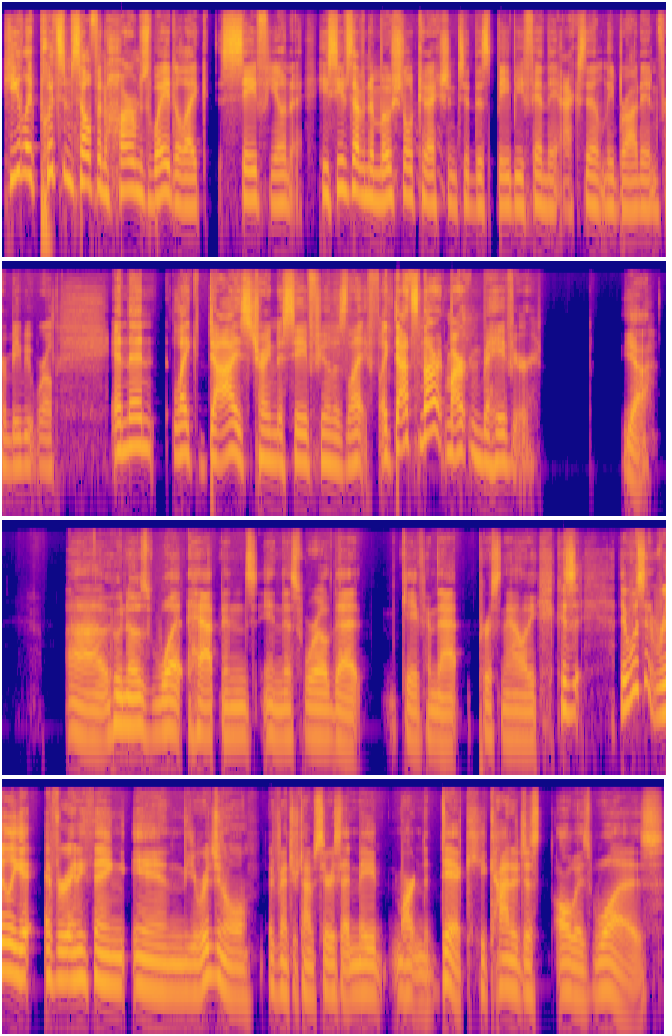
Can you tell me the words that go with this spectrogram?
he like puts himself in harm's way to like save Fionna. He seems to have an emotional connection to this baby Finn they accidentally brought in from Baby World. And then like dies trying to save Fionna's life. Like that's not Martin behavior. yeah. Uh, who knows what happens in this world that gave him that personality? Because there wasn't really ever anything in the original Adventure Time series that made Martin a dick. He kind of just always was.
